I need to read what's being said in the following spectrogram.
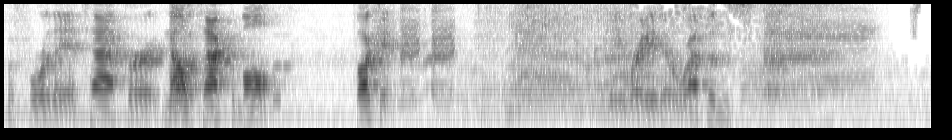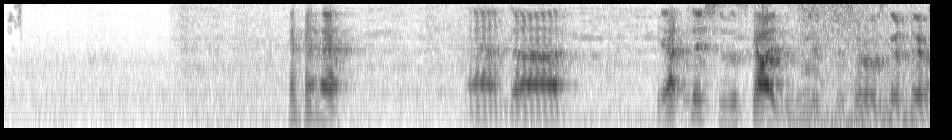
before they attack, or... No, attack them all. Fuck it. They ready their weapons. and, uh, yeah, ditch the disguises. It's just what I was going to do.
